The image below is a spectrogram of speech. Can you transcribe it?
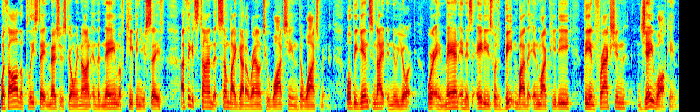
With all the police state measures going on in the name of keeping you safe, I think it's time that somebody got around to watching The Watchmen. We'll begin tonight in New York, where a man in his 80s was beaten by the NYPD, the infraction jaywalking.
